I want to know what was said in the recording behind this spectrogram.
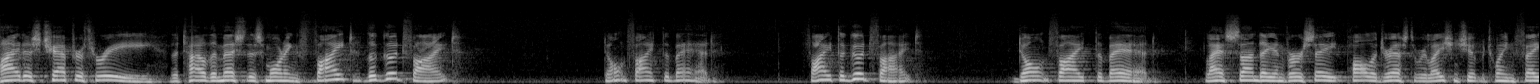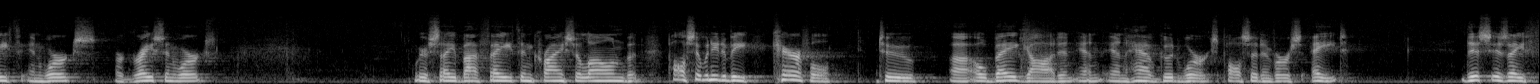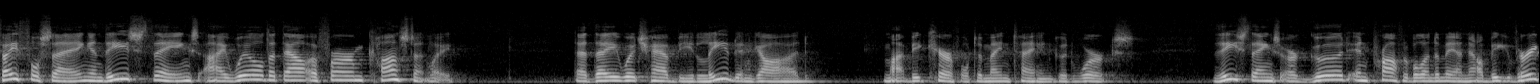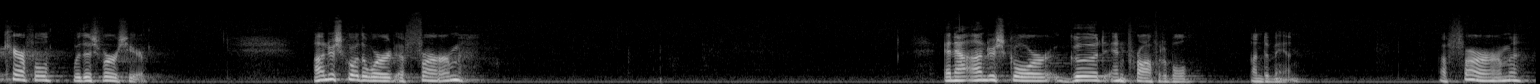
Titus chapter 3, the title of the message this morning Fight the Good Fight. Don't fight the bad. Fight the good fight. Don't fight the bad. Last Sunday in verse 8, Paul addressed the relationship between faith and works, or grace and works. We're saved by faith in Christ alone, but Paul said we need to be careful to uh, obey God and, and, and have good works. Paul said in verse 8, This is a faithful saying, and these things I will that thou affirm constantly, that they which have believed in God might be careful to maintain good works. These things are good and profitable unto men. Now be very careful with this verse here. Underscore the word affirm. And now underscore good and profitable unto men. Affirm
